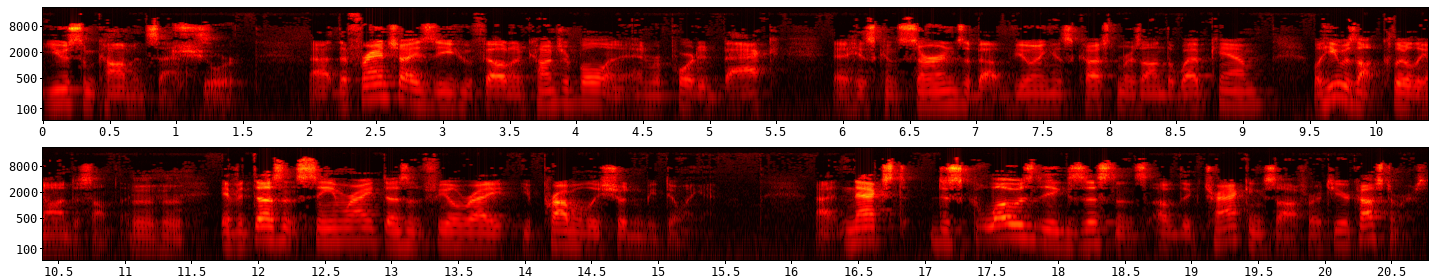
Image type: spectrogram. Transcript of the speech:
use some common sense. Sure. Uh, the franchisee who felt uncomfortable and, and reported back uh, his concerns about viewing his customers on the webcam, well, he was on, clearly onto something. Mm-hmm. If it doesn't seem right, doesn't feel right, you probably shouldn't be doing it. Uh, next, disclose the existence of the tracking software to your customers.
